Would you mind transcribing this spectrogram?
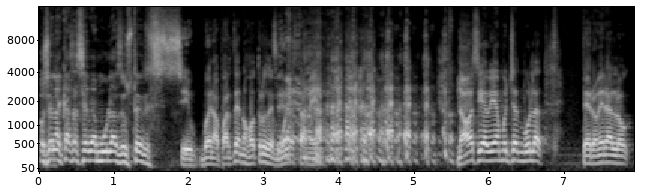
O sea, en la casa se había mulas de ustedes. Sí, bueno, aparte de nosotros de mulas también. no, sí había muchas mulas, pero mira, lo,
